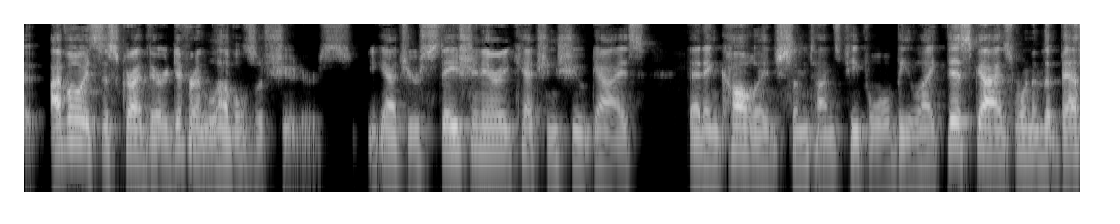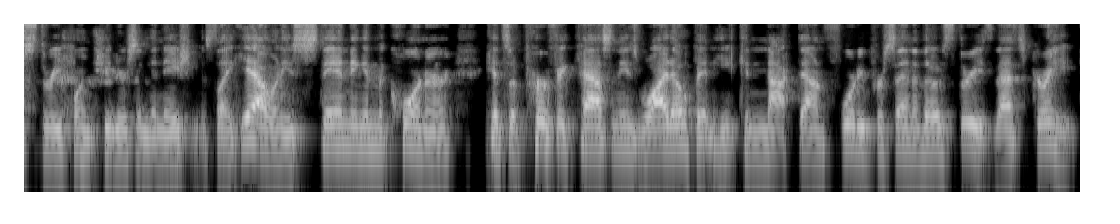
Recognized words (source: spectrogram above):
uh, I've always described there are different levels of shooters. You got your stationary catch and shoot guys that in college sometimes people will be like, this guy's one of the best three point shooters in the nation. It's like, yeah, when he's standing in the corner, gets a perfect pass and he's wide open, he can knock down 40% of those threes. That's great.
